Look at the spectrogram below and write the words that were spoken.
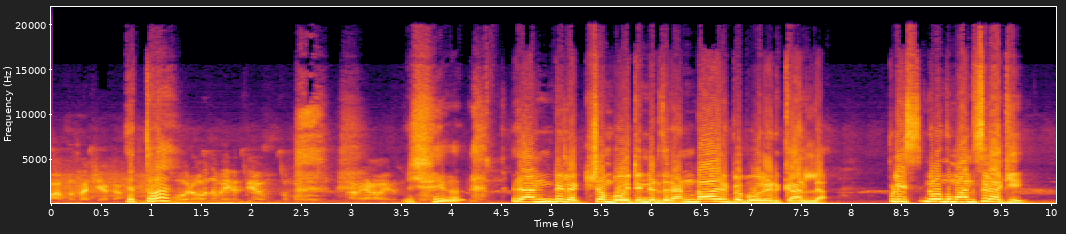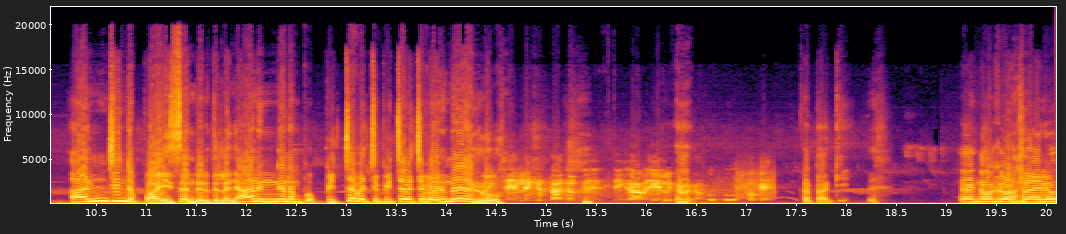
മാപ്പ് സാക്ഷിയാക്കാം. എത്ര? ഓരോന്ന് വരുത്തി വെക്കുമ്പോൾ അറിയണമായിരുന്നു രണ്ട് ലക്ഷം പോയിട്ട് എന്റെ അടുത്ത് രണ്ടായിരം രൂപ പോലും എടുക്കാനില്ല. പ്ലീസ് നിങ്ങളൊന്ന് മനസ്സിലാക്കി. അഞ്ചിന്റെ പൈസ എന്റെ അടുത്തില്ല. ഞാൻ ഇങ്ങനെ പിച്ച വെച്ച് പിച്ച വെച്ച് വരുന്നേ ഉള്ളൂ. ഇല്ലെങ്കിൽ താങ്കൾക്ക് തിഹാർ ജയിലിൽ കിടക്കാം. ഓക്കെ. കട്ടാക്കി. നിങ്ങളൊക്കെ ഉണ്ടായിരുന്നു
